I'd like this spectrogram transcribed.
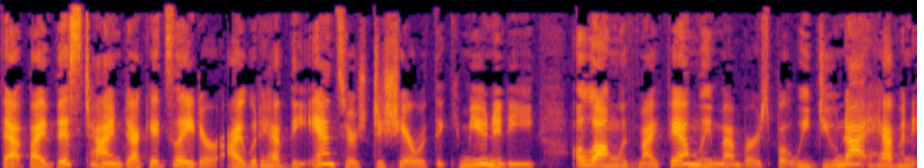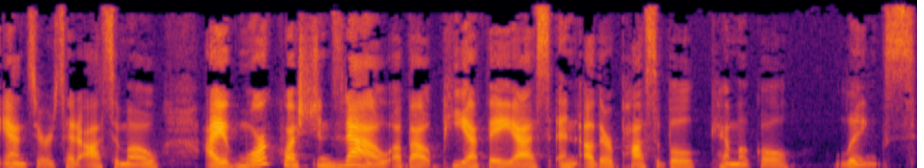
that by this time, decades later, I would have the answers to share with the community, along with my family members, but we do not have an answer, said Osimo. I have more questions now about PFAS and other possible chemical links.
